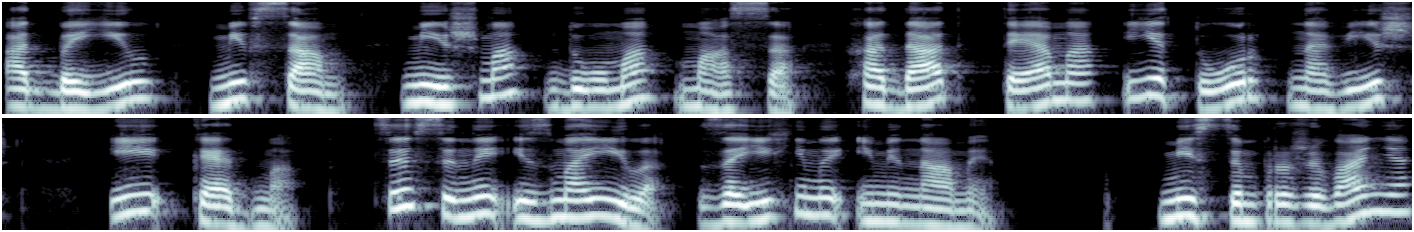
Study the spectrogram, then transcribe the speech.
Адбеїл, Мівсам, Мішма, Дума, Маса, Хадат, Тема, Єтур, Навіш і Кедма. Це сини Ізмаїла за їхніми іменами, місцем проживання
